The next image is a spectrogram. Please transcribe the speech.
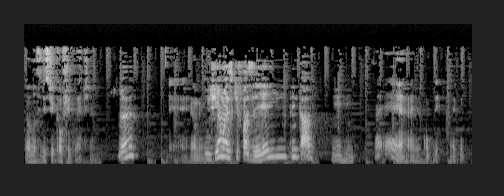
É o lance de esticar o chiclete, né? É. É, realmente. Não tinha mais o que fazer e tentava. Uhum. É, é, comprei. É, comprei.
